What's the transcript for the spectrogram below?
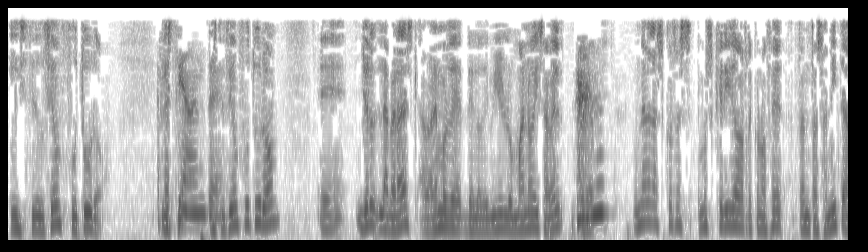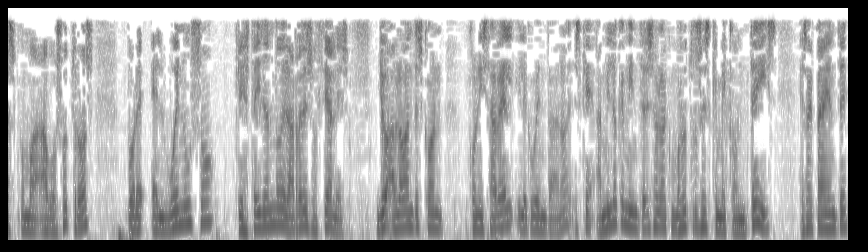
Institución Futuro. Efectivamente. Institución Futuro, eh, yo la verdad es que hablaremos de, de lo divino y lo humano, Isabel, pero una de las cosas hemos querido reconocer tanto a Sanitas como a vosotros por el buen uso que estáis dando de las redes sociales. Yo hablaba antes con, con Isabel y le comentaba, ¿no? Es que a mí lo que me interesa hablar con vosotros es que me contéis exactamente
